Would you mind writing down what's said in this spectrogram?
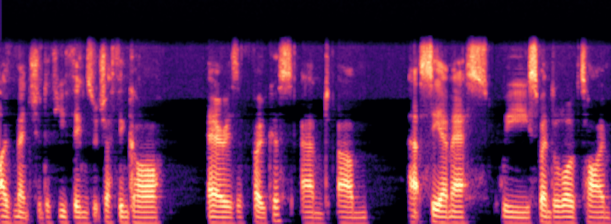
I've mentioned a few things which I think are areas of focus, and um, at CMS we spend a lot of time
